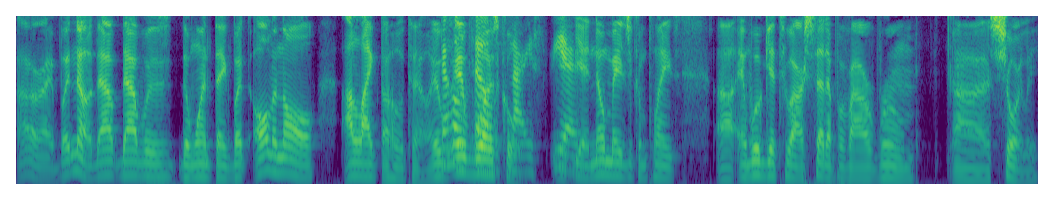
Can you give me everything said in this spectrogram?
All right. But no, that that was the one thing. But all in all, I like the hotel. It, The it hotel was was cool. nice. Yeah. Yeah, no major complaints. Uh, and we'll get to our setup of our room uh, shortly.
